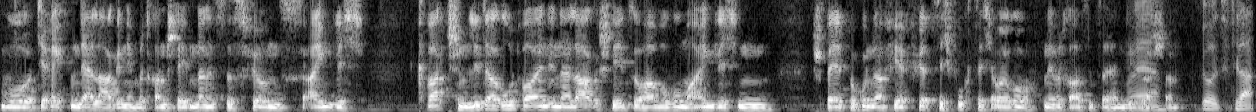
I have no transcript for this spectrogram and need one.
wo direkt in der Lage neben dran steht. Und dann ist es für uns eigentlich Quatsch, ein Liter Rotwein in der Lage steht zu haben, wo man eigentlich ein Spätburgunder für 40, 50 Euro neben dran sitzt, Handy ja, Gut, klar.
